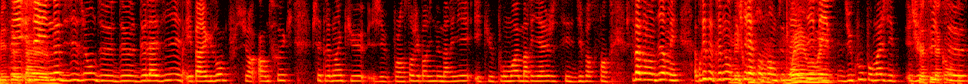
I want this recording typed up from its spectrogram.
J'ai t'as- une autre vision de, de, de la vie. Et par exemple, sur un truc, je sais très bien que pour l'instant, j'ai pas envie de me marier et que pour moi, mariage, c'est divorce. Enfin, je sais pas comment dire, mais après, c'est très bien, on restent comprends. ensemble toute Ouais, la vie. ouais, ouais. Mais du coup, pour moi, j'ai plus en ce,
